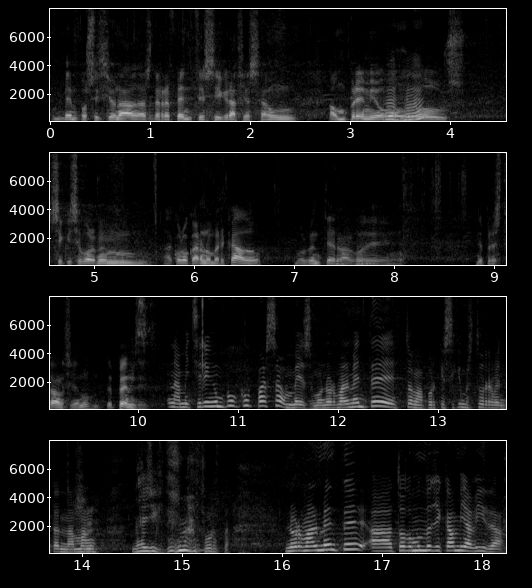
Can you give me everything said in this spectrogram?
ben posicionadas, de repente, si sí, gracias a un, a un premio uh -huh. ou dous, si sí que se volven a colocar no mercado, volven ter uh -huh. algo de, de prestancia, non? Depende. Pois, na Michelin un pouco pasa o mesmo. Normalmente, toma, porque sí que me estou reventando a man, sí. dalle que tens máis forza. Normalmente a todo mundo lle cambia a vida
